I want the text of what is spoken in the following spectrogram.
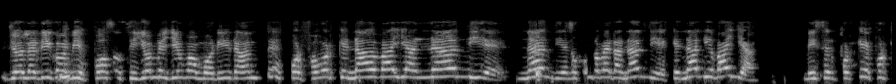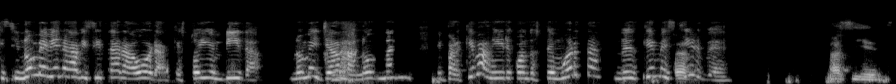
Yo le digo a mi esposo, si yo me llevo a morir antes, por favor que nada vaya nadie, nadie, no quiero ver a nadie, que nadie vaya. Me dicen, ¿por qué? Porque si no me vienen a visitar ahora, que estoy en vida, no me llaman, no, ¿y para qué van a ir cuando esté muerta? ¿De qué me sirve? Así es,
